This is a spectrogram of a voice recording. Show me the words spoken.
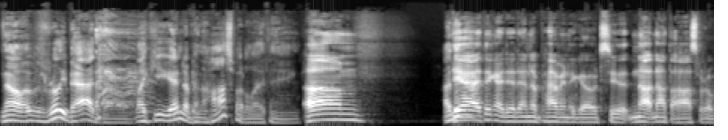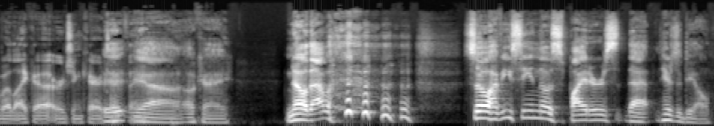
No, it was really bad though. like you end up in the hospital. I think. um, I think yeah, I think I did end up having to go to not not the hospital, but like a urgent care type It- thing. yeah. Okay. No, that was. so, have you seen those spiders that? Here's the deal.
